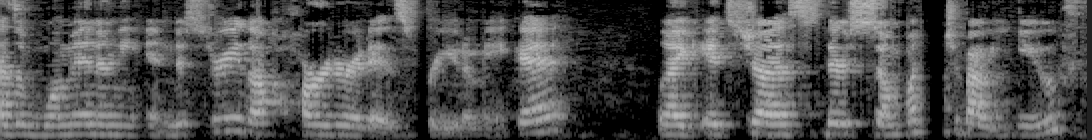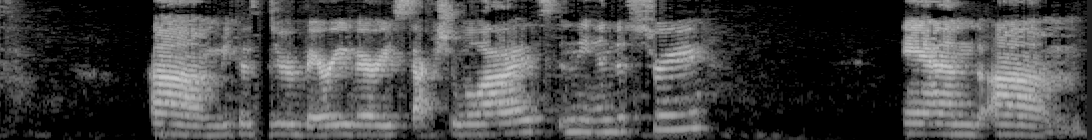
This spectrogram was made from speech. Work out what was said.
as a woman in the industry, the harder it is for you to make it. Like it's just there's so much about youth um, because you're very very sexualized in the industry, and um,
